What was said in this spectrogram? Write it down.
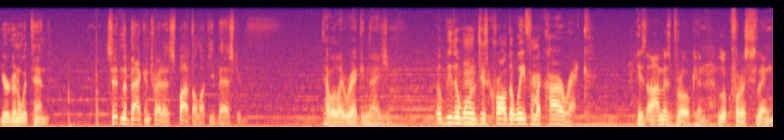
you're gonna attend. Sit in the back and try to spot the lucky bastard. How will I recognize him? He'll be the one who just crawled away from a car wreck. His arm is broken. Look for a sling.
